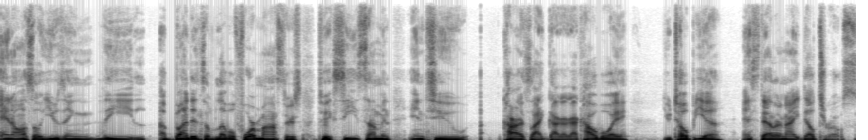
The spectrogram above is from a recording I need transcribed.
and also using the abundance of level four monsters to exceed summon into cards like Gaga Cowboy, Utopia, and Stellarknight Delteros.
